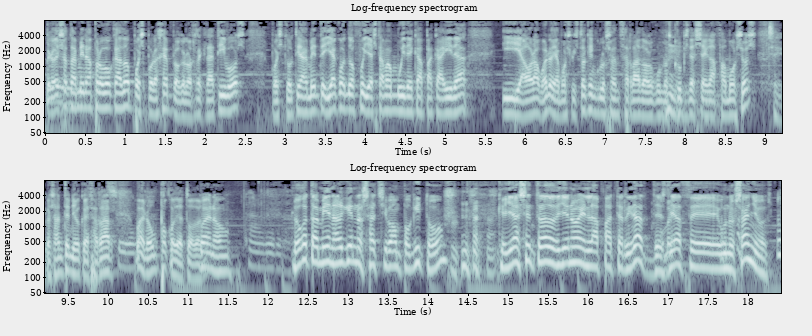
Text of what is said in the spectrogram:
Pero eso también ha provocado, pues, por ejemplo, que los recreativos, pues que últimamente ya cuando fui ya estaban muy de capa caída y ahora, bueno, ya hemos visto que incluso han cerrado algunos clubs de Sega famosos, Sí. los han tenido que cerrar. Sí. Bueno, un poco de todo. ¿no? Bueno, luego también alguien nos ha chivado un poquito, que ya has entrado de lleno en la paternidad desde hace unos años.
